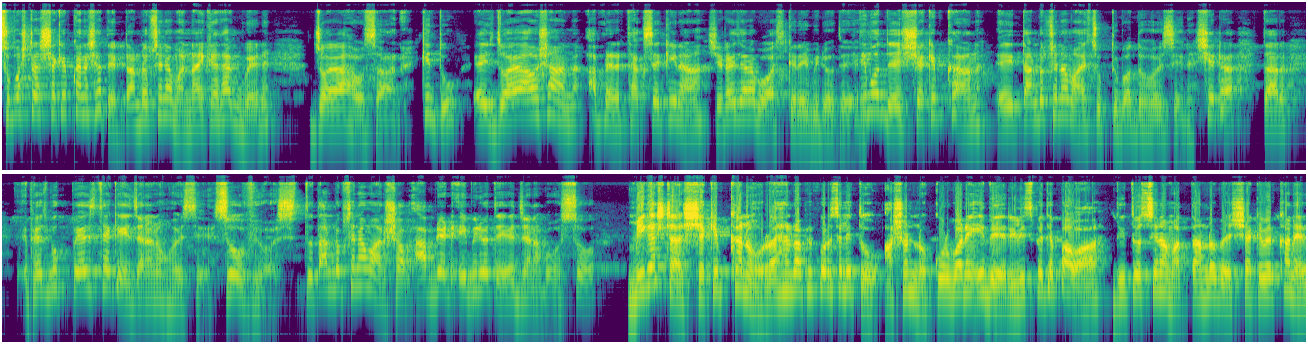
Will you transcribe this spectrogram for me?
সুপারস্টার শাকিব খানের সাথে তাণ্ডব সিনেমার নায়িকা থাকবেন জয়া আহসান। কিন্তু এই জয়া আহসান আপনার থাকছে কিনা সেটাই জানাব আজকের এই ভিডিওতে। ইতিমধ্যে শাকিব খান এই তাণ্ডব সিনেমায় চুক্তিবদ্ধ হয়েছেন, সেটা তার ফেসবুক পেজ থেকে জানানো হয়েছে। সো ভিউয়ার্স তো তাণ্ডব সিনেমার সব আপডেট এই ভিডিওতে জানাব। সো মেগাস্টার শাকিব খান ও রায়হান রাফি পরিচালিত আসন্ন কোরবানি ঈদে রিলিজ পেতে পাওয়া দ্বিতীয় সিনেমা তাণ্ডবে শাকিবের খানের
